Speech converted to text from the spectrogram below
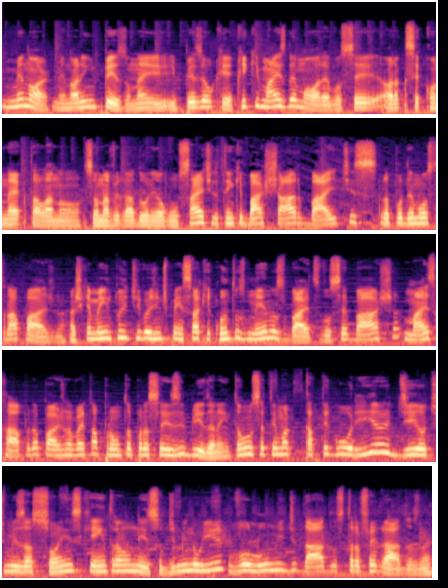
menor, menor em peso, né? E peso é o quê? O que, que mais demora? É você, a hora que você conecta lá no seu navegador em algum site, ele tem que baixar bytes para poder mostrar a página. Acho que é meio intuitivo a gente pensar que quantos menos bytes você baixa, mais rápido a página vai estar tá pronta para ser exibida, né? Então você tem uma categoria de otimizações que entram nisso, diminuir o volume de dados trafegados, né?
